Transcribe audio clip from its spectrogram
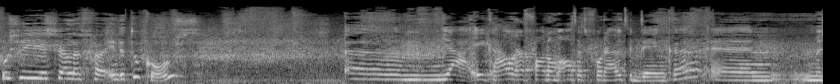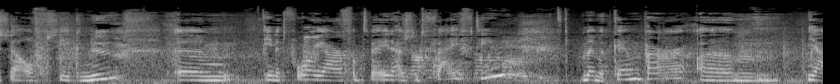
Hoe zie je jezelf in de toekomst? Ehm, ja, ik hou ervan om altijd vooruit te denken. En mezelf zie ik nu ehm, in het voorjaar van 2015 met mijn camper. ehm, ja,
